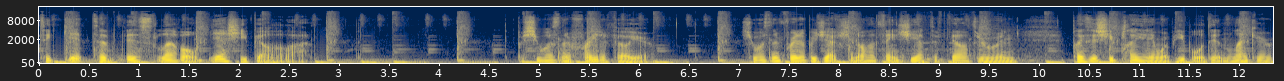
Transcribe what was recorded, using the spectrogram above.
to get to this level. Yes, yeah, she failed a lot but she wasn't afraid of failure. She wasn't afraid of rejection, all the things she had to fail through, and places she played in where people didn't like her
